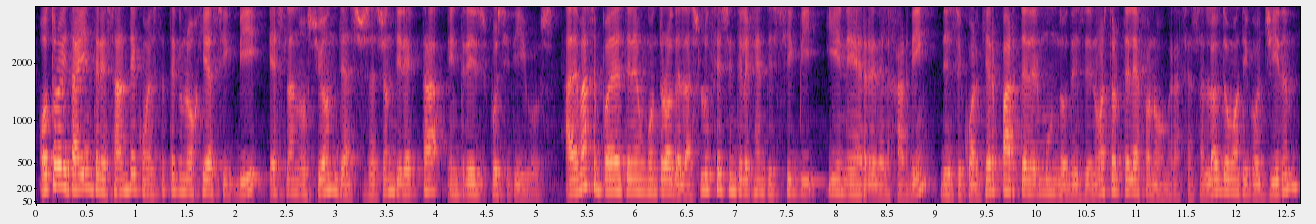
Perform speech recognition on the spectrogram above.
Otro detalle interesante con esta tecnología Zigbee es la noción de asociación directa entre dispositivos. Además de poder tener un control de las luces inteligentes Zigbee INR del jardín, desde cualquier parte del mundo, desde nuestro teléfono gracias al automático GIDEM,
